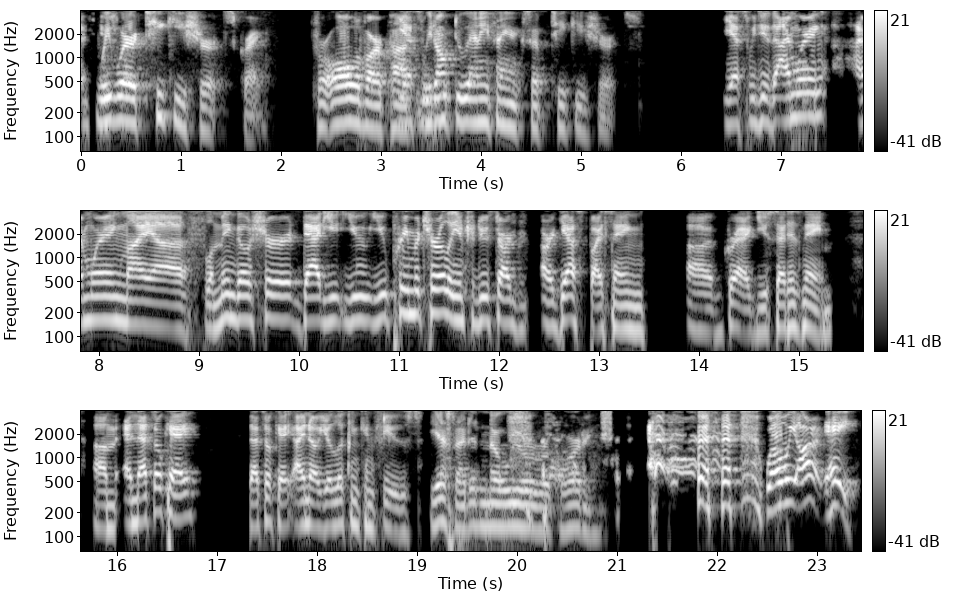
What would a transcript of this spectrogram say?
as we wear tiki shirts, Greg, for all of our pods. Yes, we, we don't do anything except tiki shirts. Yes, we do. I'm wearing I'm wearing my uh, flamingo shirt. Dad, you you you prematurely introduced our our guest by saying uh, Greg. You said his name, um, and that's okay. That's okay. I know you're looking confused. Yes, I didn't know we were recording. well, we are. Hey,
